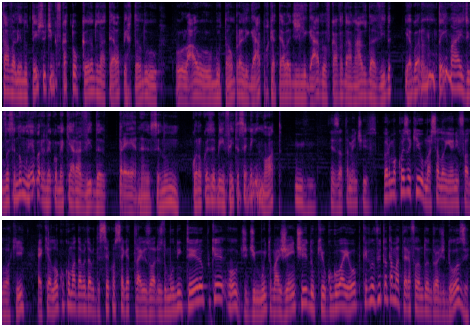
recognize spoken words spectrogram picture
tava lendo o texto e eu tinha que ficar tocando na tela, apertando o, o- lá o botão pra ligar, porque a tela desligava, eu ficava danado da vida. E agora não tem mais. E você não lembra, né, como é que era a vida pré, né? Você não. Quando a coisa é bem feita, você nem nota. Uhum, exatamente isso. Agora, uma coisa que o Marcelo Iani falou aqui é que é louco como a WWDC consegue atrair os olhos do mundo inteiro, porque ou de, de muito mais gente do que o Google I.O., porque ele não viu tanta matéria falando do Android 12,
